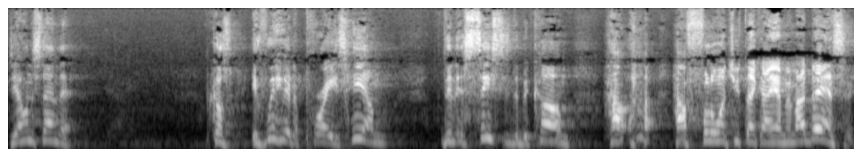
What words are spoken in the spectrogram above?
Do you understand that? Because if we're here to praise Him, then it ceases to become how, how fluent you think I am in my dancing.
